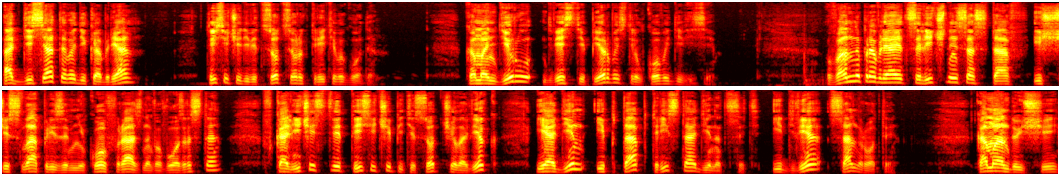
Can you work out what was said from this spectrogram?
от 10 декабря 1943 года. Командиру 201-й стрелковой дивизии. Вам направляется личный состав из числа призывников разного возраста в количестве 1500 человек и один ИПТАП-311 и две санроты. Командующий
